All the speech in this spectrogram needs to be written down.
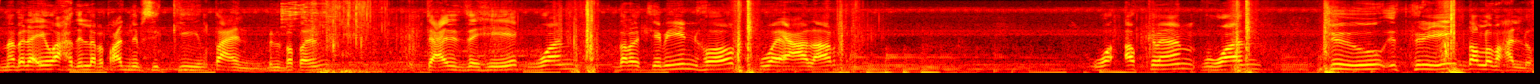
ما بلاقي واحد إلا بطعني بسكين طعن بالبطن. ابتعدت زي هيك. وان ضربت يمين هوب وقع على الأرض. وقف كمان. 1 2 3 ضلوا محله.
